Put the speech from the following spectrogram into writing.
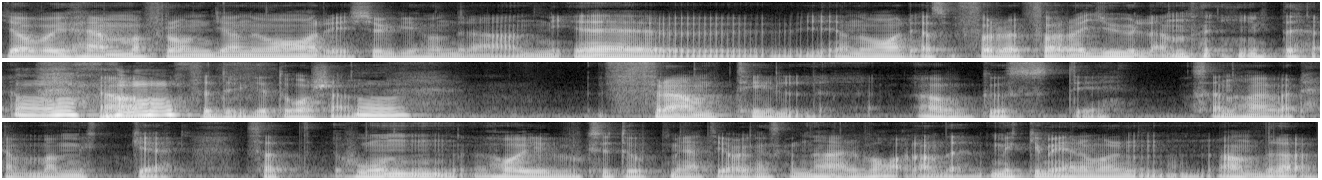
jag var ju hemma från januari 2000, eh, januari, alltså förra, förra julen, inte, ja, för drygt ett år sedan. Fram till augusti. Sen har jag varit hemma mycket. Så att hon har ju vuxit upp med att jag är ganska närvarande. Mycket mer än vad den andra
